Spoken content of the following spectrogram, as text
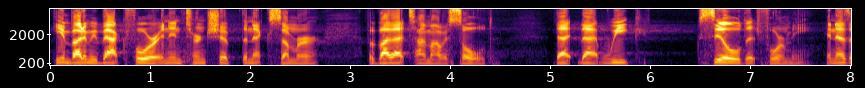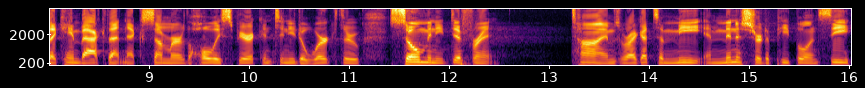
he invited me back for an internship the next summer, but by that time I was sold. That, that week sealed it for me. And as I came back that next summer, the Holy Spirit continued to work through so many different times where I got to meet and minister to people and see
